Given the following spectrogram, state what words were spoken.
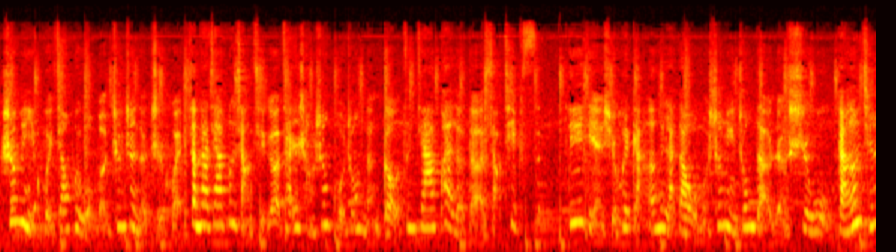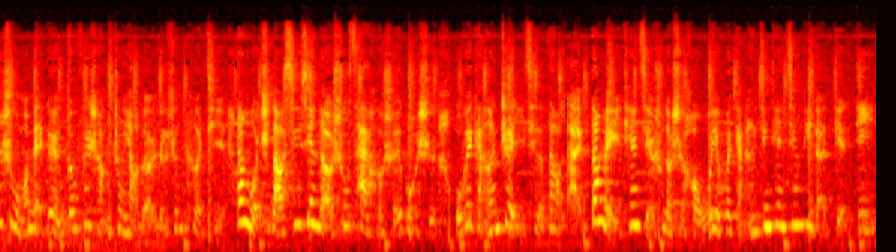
生命也会教会我们真正的智慧。向大家分享几个在日常生活中能够增加快乐的小 tips。第一点，学会感恩来到我们生命中的人事物。感恩其实是我们每个人都非常重要的人生课题。当我吃到新鲜的蔬菜和水果时，我会感恩这一切的到来。当每一天结束的时候，我也会感恩今天经历的点滴。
